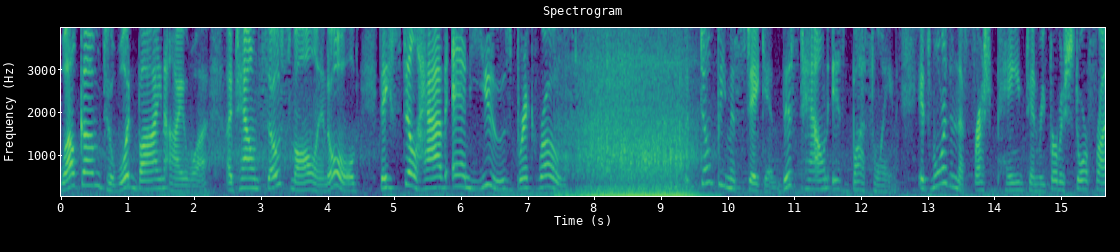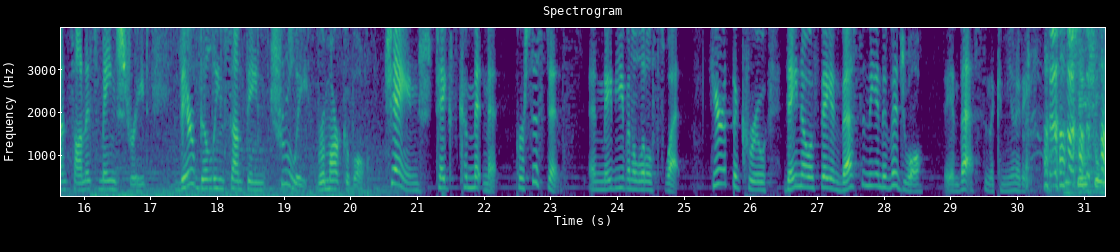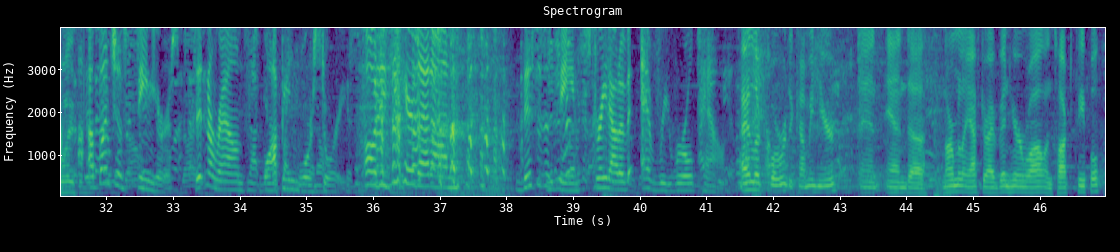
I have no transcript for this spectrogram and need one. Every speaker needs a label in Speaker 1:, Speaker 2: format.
Speaker 1: Welcome to Woodbine, Iowa, a town so small and old they still have and use brick roads. But don't be mistaken, this town is bustling. It's more than the fresh paint and refurbished storefronts on its main street. They're building something truly remarkable. Change takes commitment, persistence, and maybe even a little sweat. Here at the crew, they know if they invest in the individual, they invest in the community.
Speaker 2: The social life.
Speaker 1: A bunch of seniors sitting around swapping war stories.
Speaker 3: Oh, did you hear that on?
Speaker 1: This is a scene straight out of every rural town.
Speaker 4: I look forward to coming here, and and uh, normally after I've been here a while and talked to people,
